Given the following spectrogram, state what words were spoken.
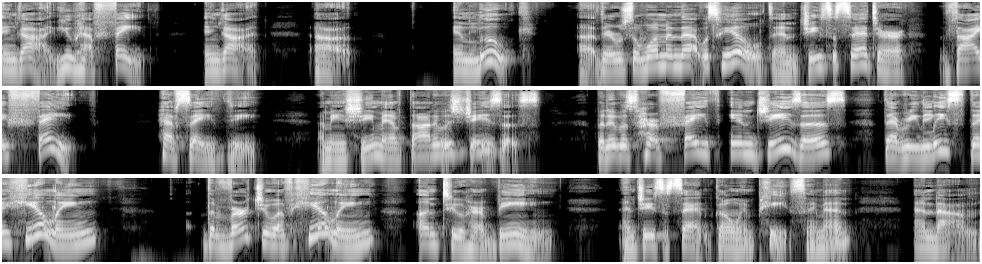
in God. You have faith in God. Uh, in Luke, uh, there was a woman that was healed and Jesus said to her, thy faith have saved thee. I mean, she may have thought it was Jesus, but it was her faith in Jesus that released the healing the virtue of healing unto her being. And Jesus said, go in peace. Amen. And, um,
